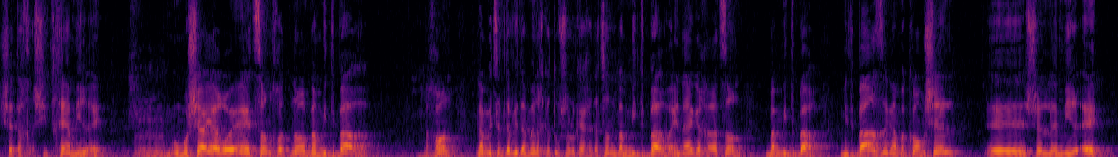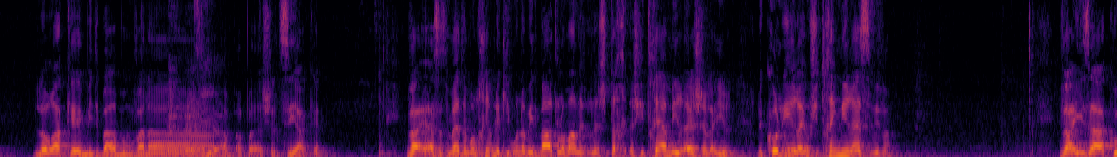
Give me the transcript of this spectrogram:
שטח, שטחי המרעה. ומשה היה רואה את צאן חותנו במדבר, נכון? גם אצל דוד המלך כתוב שהוא לוקח את הצאן במדבר, וינהג אחר הצאן במדבר. מדבר זה גם מקום של, אה, של מרעה, לא רק אה, מדבר במובן ה... של צייה, כן. אז זאת אומרת, הם הולכים לכיוון המדבר, כלומר לשטח, לשטחי המרעה של העיר. לכל עיר היו שטחי מרעה סביבה. ויזעקו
